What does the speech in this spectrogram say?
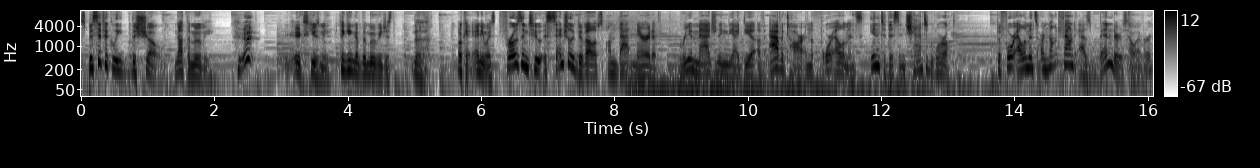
Specifically the show, not the movie. Excuse me, thinking of the movie just, ugh. Okay, anyways, Frozen 2 essentially develops on that narrative, reimagining the idea of Avatar and the four elements into this enchanted world. The four elements are not found as benders, however,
